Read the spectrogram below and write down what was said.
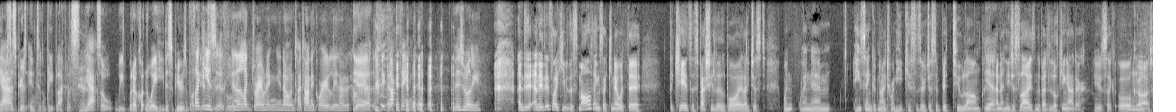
Yeah. just disappears into complete blackness. Yeah. yeah. So we, without cutting away, he disappears in It's front like of he's really cool. you know like drowning, you know, in Titanic where Leonardo DiCaprio. Yeah, yeah. It's the exact same visually. and it, and it is like even the small things, like you know, with the the kids, especially little boy, like just when when um he's saying goodnight to her and he kisses her just a bit too long, Yeah. and then he just lies in the bed looking at her. You're just like, oh Mm. god,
